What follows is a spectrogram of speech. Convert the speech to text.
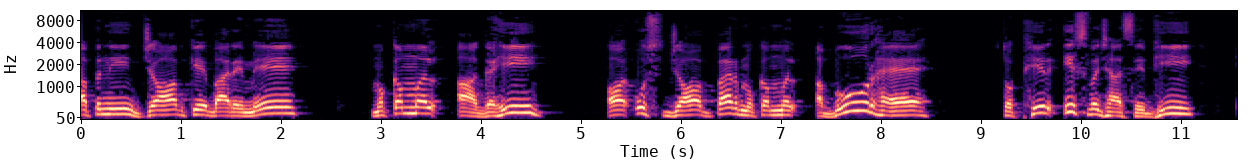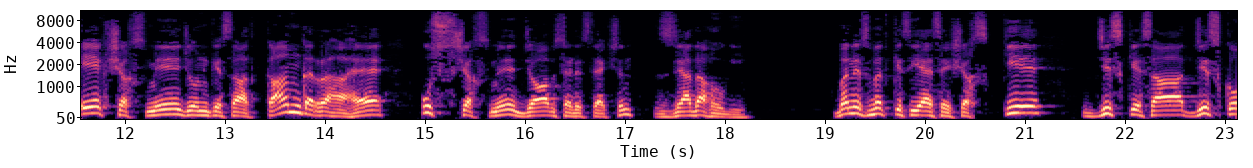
اپنی جاب کے بارے میں مکمل آگہی اور اس جاب پر مکمل عبور ہے تو پھر اس وجہ سے بھی ایک شخص میں جو ان کے ساتھ کام کر رہا ہے اس شخص میں جاب سیٹسفیکشن زیادہ ہوگی بنسبت کسی ایسے شخص کیے جس کے ساتھ جس کو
